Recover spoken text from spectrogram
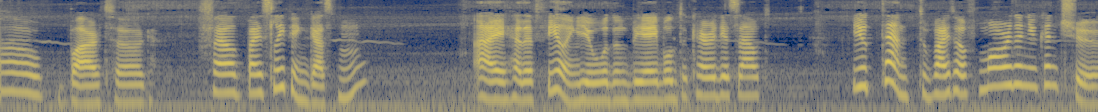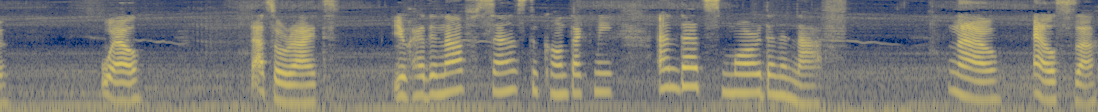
Oh, Bartog. Felt by sleeping gas, hmm? I had a feeling you wouldn't be able to carry this out. You tend to bite off more than you can chew. Well, that's alright. You had enough sense to contact me, and that's more than enough. Now, Elsa,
